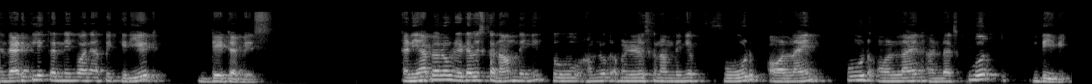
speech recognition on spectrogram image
राइट क्लिक करने के बाद यहाँ पे क्रिएट डेटाबेस एंड यहाँ पे हम लोग डेटाबेस का नाम देंगे तो हम लोग अपने डेटाबेस का नाम देंगे food online food online underscore DB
